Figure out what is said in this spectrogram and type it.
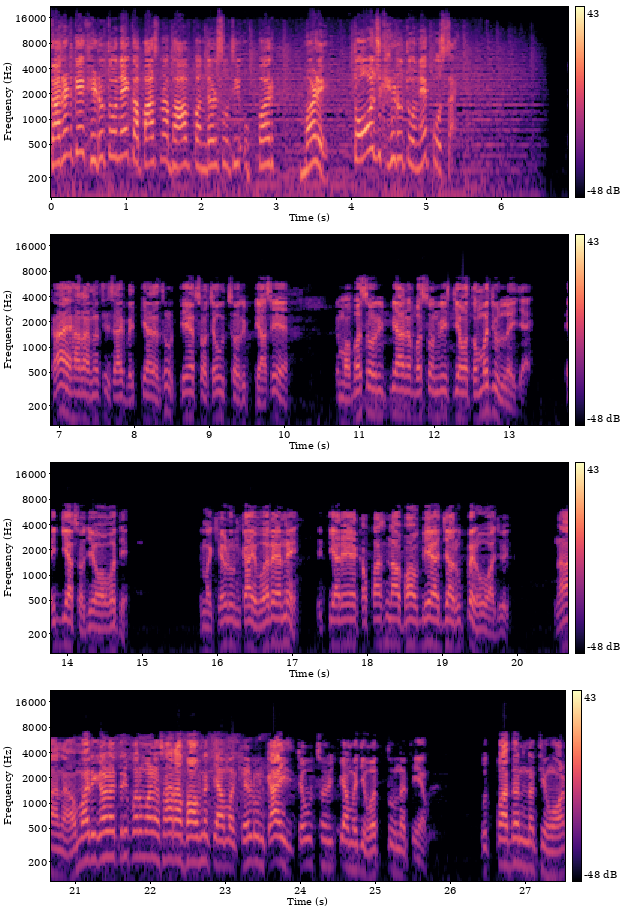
કારણ કે ખેડૂતોને કપાસના ભાવ પંદરસો થી ઉપર મળે, તો જ ખેડૂતોને પોસાય. કાંઈ હારા નથી સાહેબ, અત્યારે શું, તેરસો ચૌદસો રૂપિયા છે. એમાં બસો રૂપિયા અને બસો વીસ જેવો તો મજૂર લઈ જાય, અગિયારસો જેવો વધે. એમાં ખેડૂત કાંઈ વરે નહીં. અત્યારે કપાસના ભાવ બે હજાર ઉપર હોવા જોઈએ. ના ના અમારી ગણતરી પ્રમાણે સારા ભાવ નથી. આમાં ખેડૂત કાંઈ ચૌદસો રૂપિયામાં હજી વધતું નથી એમ. ઉત્પાદન નથી હોણ.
